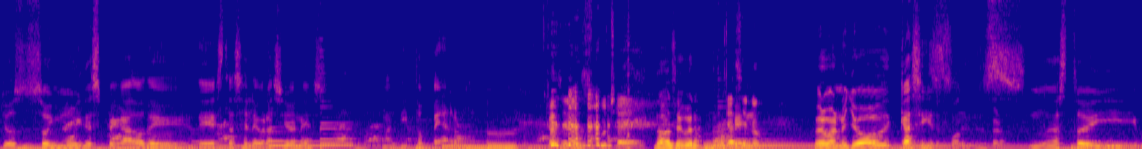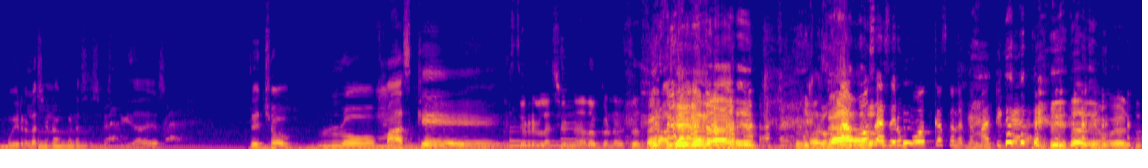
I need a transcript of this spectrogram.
yo soy muy despegado de, de estas celebraciones. Maldito perro. Casi no se escucha, ¿eh? ¿No? ¿Seguro? Casi Ok. no. Pero bueno, yo casi De fondo, s- no estoy muy relacionado con esas festividades. De hecho, lo más que... Estoy relacionado con estas Pero, o sea, actividades. o sea- Vamos a hacer un podcast con la temática. Día de Muertos.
